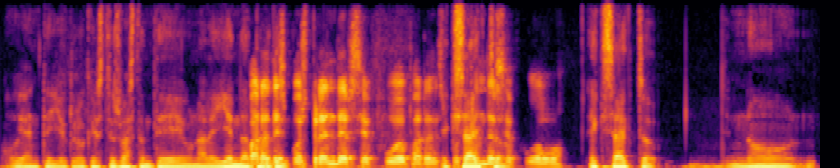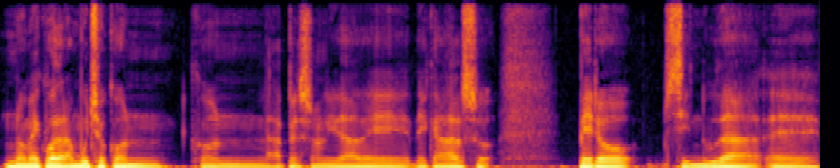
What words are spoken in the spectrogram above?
Obviamente yo creo que esto es bastante una leyenda. Para después prenderse fuego, para después prenderse fuego. Exacto. No, no me cuadra mucho con, la personalidad de, Cadalso, pero sin duda eh,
